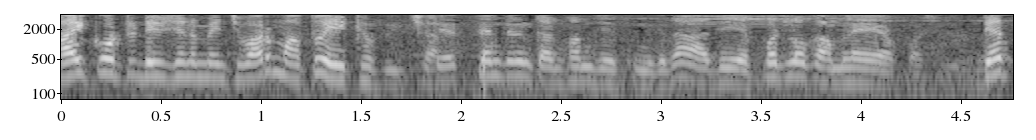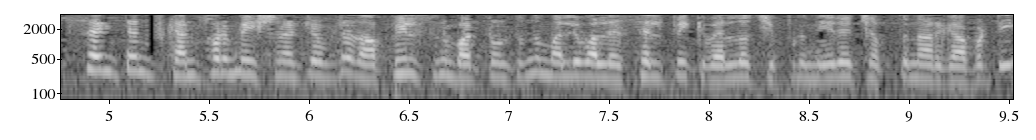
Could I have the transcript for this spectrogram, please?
హైకోర్టు డివిజన్ బెంచ్ వారు మాతో ఏకీపించారు డెత్ సెంటర్ కన్ఫర్మ్ చేసింది కదా అది ఎప్పటిలోకి అమలయ్యే అవకాశం? డెత్ సెంటెన్స్ కన్ఫర్మేషన్ అంటే అది అపీల్స్ని బట్టి ఉంటుంది. మళ్ళీ వాళ్ళు ఎస్ఎల్పీకి వెళ్ళొచ్చు ఇప్పుడు మీరే చెప్తున్నారు కాబట్టి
